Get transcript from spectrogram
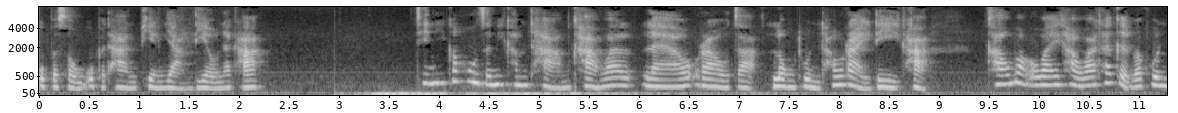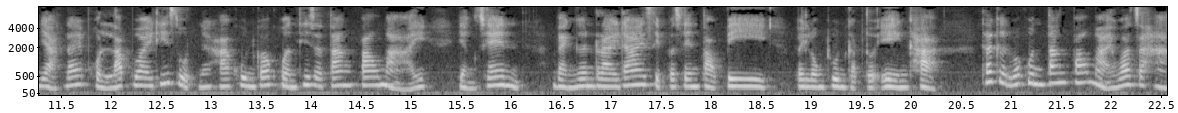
อุปสงค์อุปทานเพียงอย่างเดียวนะคะ ทีนี้ก็คงจะมีคำถามค่ะว่าแล้วเราจะลงทุนเท่าไหร่ดีค่ะ เขาบอกเอาไว้ค่ะว่าถ้าเกิดว่าคุณอยากได้ผลลัพธ์ไวที่สุดนะคะ คุณก็ควรที่จะตั้งเป้าหมาย อย่างเช่น แบ่งเงินรายได้ 10%ต่อปี ไปลงทุนกับตัวเองค่ะ ถ้าเกิดว่าคุณตั้งเป้าหมายว่าจะหา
